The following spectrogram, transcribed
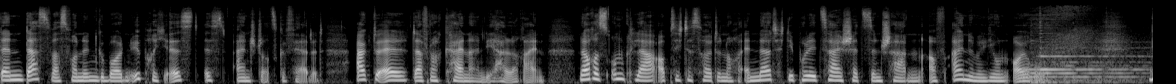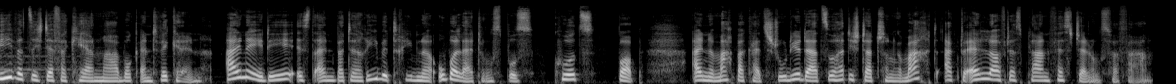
denn das, was von den Gebäuden übrig ist, ist einsturzgefährdet. Aktuell darf noch keiner in die Halle rein. Noch ist unklar, ob sich das heute noch ändert. Die Polizei schätzt den Schaden auf eine Million Euro. Wie wird sich der Verkehr in Marburg entwickeln? Eine Idee ist ein batteriebetriebener Oberleitungsbus, kurz Bob. Eine Machbarkeitsstudie dazu hat die Stadt schon gemacht. Aktuell läuft das Planfeststellungsverfahren.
